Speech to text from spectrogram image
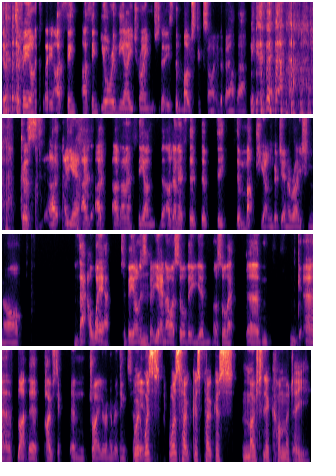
To, to be honest, Lee, I think I think you're in the age range that is the most excited about that because uh, yeah, I, I, I don't know if the young I don't know if the the, the, the much younger generation are that aware. To be honest, Mm. but yeah, no, I saw the um, I saw that um, uh, like the poster and trailer and everything. So, Wa- yeah. was was Hocus Pocus mostly a comedy?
